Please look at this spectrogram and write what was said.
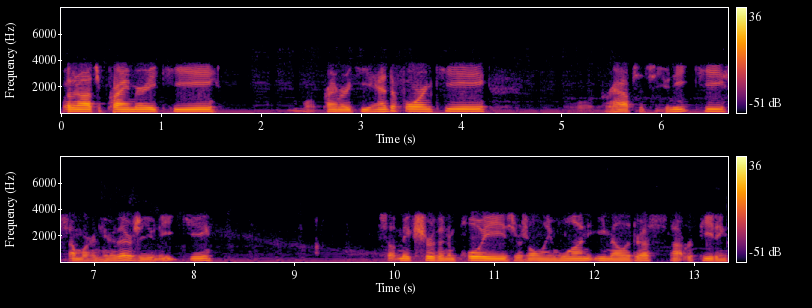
Whether or not it's a primary key, or primary key and a foreign key, or perhaps it's a unique key somewhere in here. There's a unique key. So make sure that employees, there's only one email address, it's not repeating.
